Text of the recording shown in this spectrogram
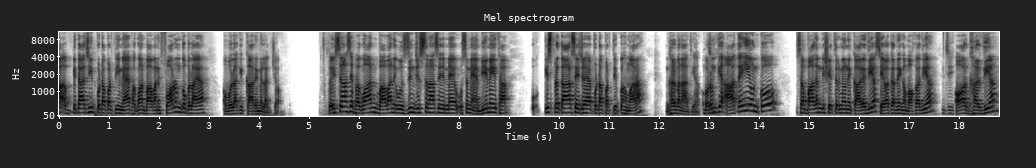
पिताजी पुटापर्ती में आए भगवान बाबा ने फ़ौरन उनको बुलाया और बोला कि कार्य में लग जाओ। तो इस तरह से भगवान बाबा ने उस दिन जिस तरह से मैं उस समय एमबीए में ही था किस प्रकार से जो है पुटापर्ती को हमारा घर बना दिया। और उनके आते ही उनको संपादन के क्षेत्र में उन्हें कार्य दिया सेवा करने का मौका दिया और घर दिया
